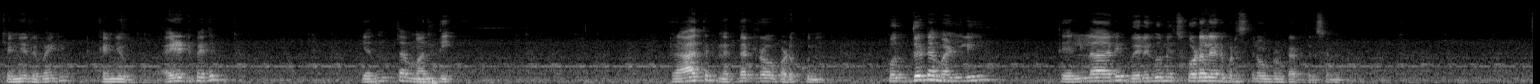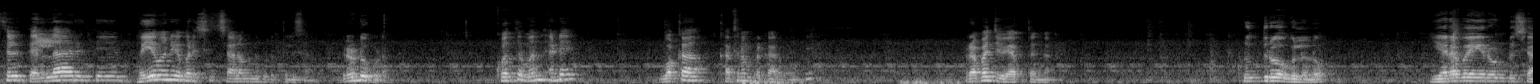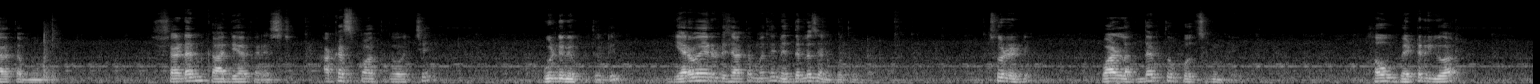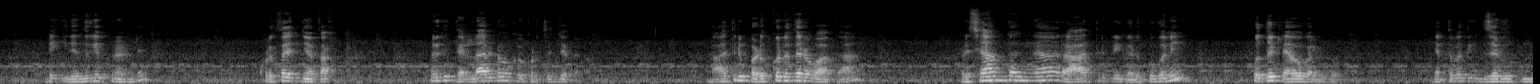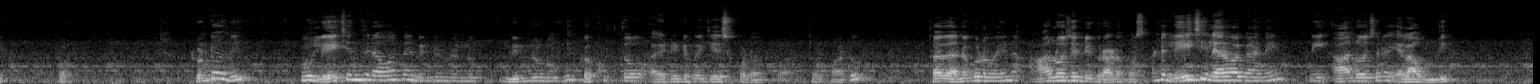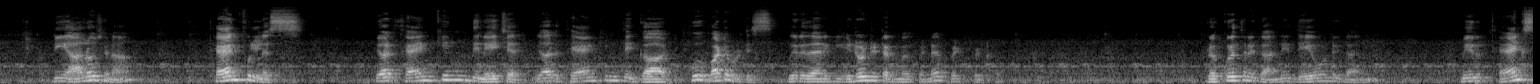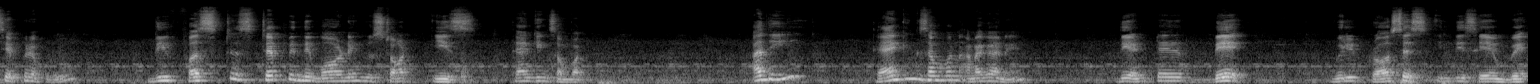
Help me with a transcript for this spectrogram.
Can you remind can you identify that ఎంతమంది రాత్రి నిద్రలో పడుకుని పొద్దుట మళ్ళీ తెల్లారి వెలుగుని చూడలేని పరిస్థితిలో ఉంటుంటారు తెలుసా మీకు? అసలు తెల్లారితే భయం అనే పరిస్థితి చాలామంది కూడా తెలుసా? రెండు కూడా. కొంతమంది అంటే ఒక కథనం ప్రకారం అయితే ప్రపంచవ్యాప్తంగా హృద్రోగులలో ఇరవై రెండు శాతం మంది సడన్ కార్డియాక్ అరెస్ట్ అకస్మాత్తుగా వచ్చే గుండె నొప్పితోటి ఇరవై రెండు శాతం మంది నిద్రలో చనిపోతుంటారు. చూడండి వాళ్ళందరితో పోల్చుకుంటే హౌ బెటర్ యు ఆర్ అంటే ఇది ఎందుకు చెప్తున్నానంటే కృతజ్ఞత. మనకి తెల్లారడం ఒక కృతజ్ఞత. రాత్రి పడుకున్న తర్వాత ప్రశాంతంగా రాత్రిని గడుపుకొని పొద్దుట లేవగలడు. ఎంతమందికి ఇది జరుగుతుంది? ఒకటి. రెండవది నువ్వు లేచిన తర్వాత నిన్ను నిన్ను నిన్ను నువ్వు ప్రకృతితో ఐడెంటిఫై చేసుకోవడంతో పాటు తదనుగుణమైన ఆలోచన నీకు రావడం కోసం. అంటే లేచి లేవగానే నీ ఆలోచన ఎలా ఉంది? నీ ఆలోచన thankfulness you are thanking the nature you are thanking the God who whatever it is మీరు దానికి ఎటువంటి టర్మ్ పెట్టినా పెట్టి పెట్టుకో. ప్రకృతిని కానీ దేవుణ్ణి కానీ మీరు థ్యాంక్స్ చెప్పినప్పుడు the first step in the morning you start is thanking someone అది థ్యాంకింగ్ సమ్వన్ అనగానే the entire day will process in the same way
